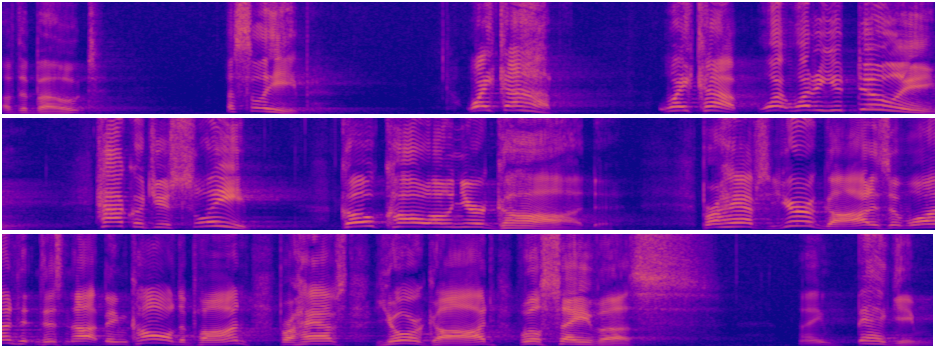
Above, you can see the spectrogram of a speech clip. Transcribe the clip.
of the boat, asleep. Wake up! Wake up. What, what are you doing? How could you sleep? Go call on your God. Perhaps your God is the one that has not been called upon. Perhaps your God will save us. They beg him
